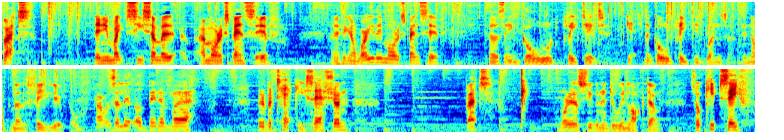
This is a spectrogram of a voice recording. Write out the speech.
But then you might see some are, are more expensive. And you're thinking, why are they more expensive? Because they're gold plated. Get the gold plated ones. They're not going to fail you. Oh, that was a little bit of a bit of a techie session. But what else are you going to do in lockdown? So keep safe.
